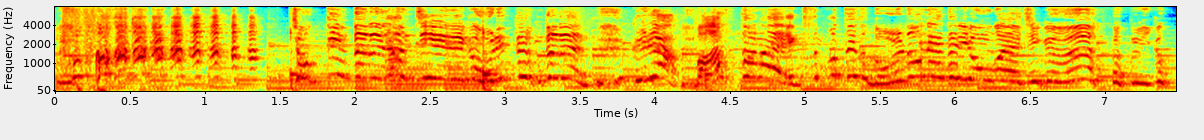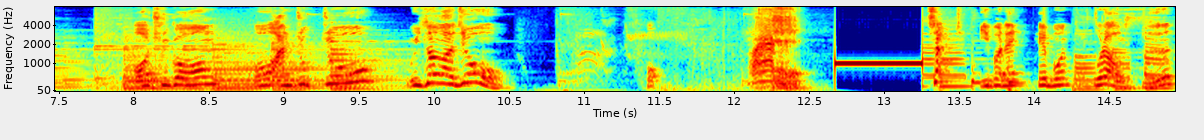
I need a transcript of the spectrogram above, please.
적팀들은 현지인이고 우리 팀들은 그냥 마스터나 엑스퍼트에서 놀던 애들이 온 거야 지금. 이거. 어 주공 어안 죽죠 이상하죠? 어 자 이번에 해본 우라오스.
